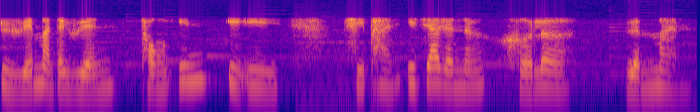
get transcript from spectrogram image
与圆满的圆同音异义，期盼一家人能和乐圆满。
